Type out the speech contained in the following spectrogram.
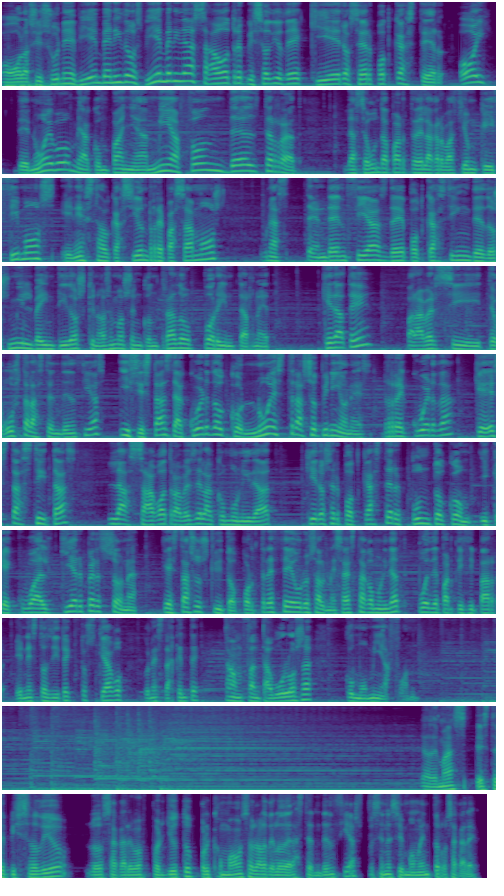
Hola, soy Sune, bienvenidos, bienvenidas a otro episodio de Quiero ser podcaster. Hoy, de nuevo, me acompaña Mia Font del Terrat. La segunda parte de la grabación que hicimos, en esta ocasión repasamos unas tendencias de podcasting de 2022 que nos hemos encontrado por internet. Quédate para ver si te gustan las tendencias y si estás de acuerdo con nuestras opiniones. Recuerda que estas citas las hago a través de la comunidad quiero ser podcaster.com y que cualquier persona que está suscrito por 13 euros al mes a esta comunidad puede participar en estos directos que hago con esta gente tan fantabulosa como Mia Font. Y además, este episodio lo sacaremos por YouTube porque como vamos a hablar de lo de las tendencias, pues en ese momento lo sacaré.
